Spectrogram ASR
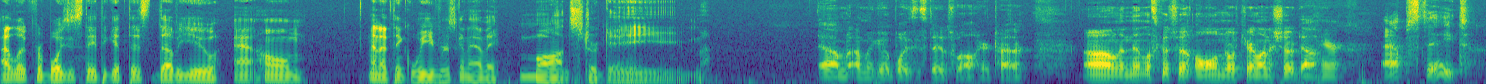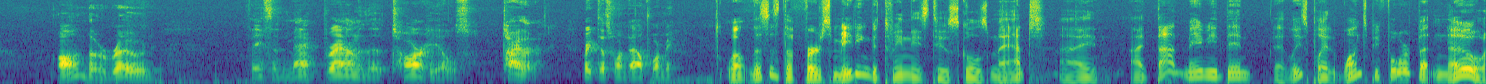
I look for Boise State to get this W at home And I think Weaver's going to have a monster game. Yeah, I'm, I'm going to go Boise State as well here, Tyler. Um, and then let's go to an all North Carolina showdown here. App State on the road facing Mack Brown and the Tar Heels. Tyler, break this one down for me. Well, this is the first meeting between these two schools, Matt. I I thought maybe they'd at least played it once before, but no.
